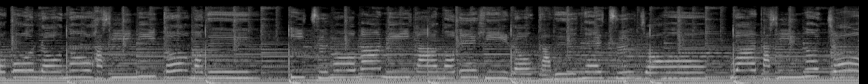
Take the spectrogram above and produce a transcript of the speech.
心の端に灯るいつの間にか燃え広がる熱情。私の情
